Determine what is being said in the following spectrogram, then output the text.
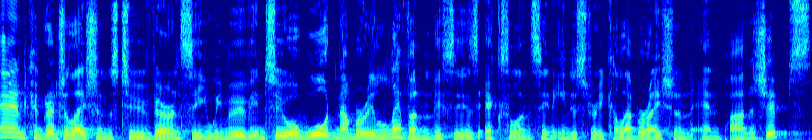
And congratulations to Verrency. We move into award number 11. This is Excellence in Industry Collaboration and Partnerships.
